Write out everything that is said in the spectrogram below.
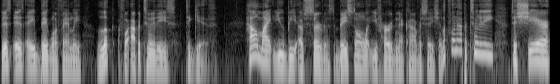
This is a big one, family. Look for opportunities to give. How might you be of service based on what you've heard in that conversation? Look for an opportunity to share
